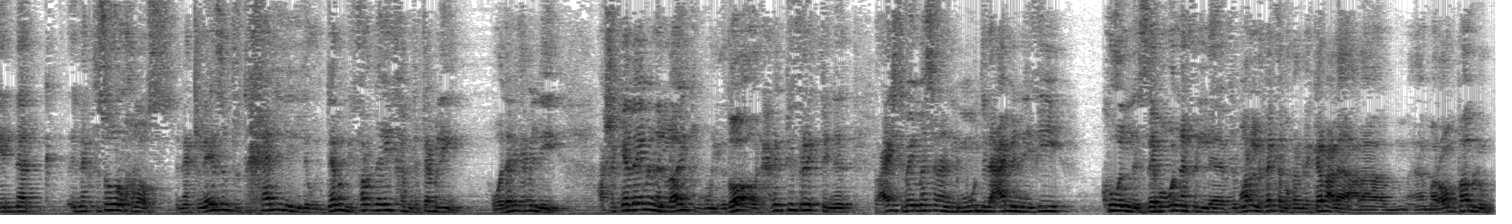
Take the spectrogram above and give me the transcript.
انك إنك تصور وخلاص. إنك لازم تخلي اللي قدامك بيتفرج ده يفهم أنت بتعمل إيه. هو ده بيتعمل ليه؟ عشان كده دايما ال light والإضاءة والحاجات بتفرق في إن لو عايز تبين مثلا ال mood العام إن فيه cool زي ما قلنا في ال- في المرة اللي فاتت لما كنا بنتكلم على على مروان بابلو.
